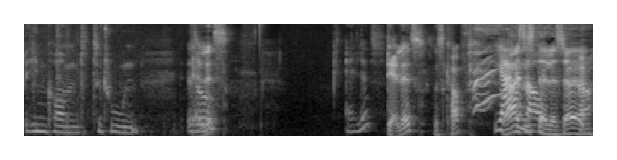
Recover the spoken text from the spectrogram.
hinkommt zu tun. So- Dallas? Alice? Dallas, das Kaff. Ja, es genau. ist Dallas, ja, ja.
